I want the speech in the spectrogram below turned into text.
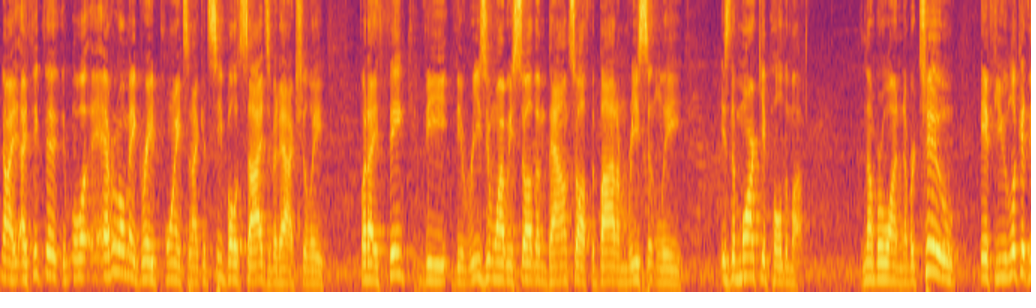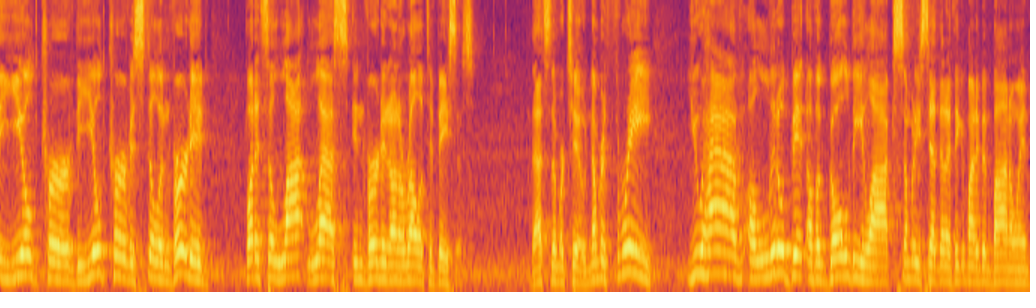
No, I, I think that well, everyone made great points, and I could see both sides of it actually. But I think the the reason why we saw them bounce off the bottom recently is the market pulled them up. Number one. Number two if you look at the yield curve, the yield curve is still inverted, but it's a lot less inverted on a relative basis. That's number two. Number three, you have a little bit of a Goldilocks. Somebody said that, I think it might have been Bonawyn,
